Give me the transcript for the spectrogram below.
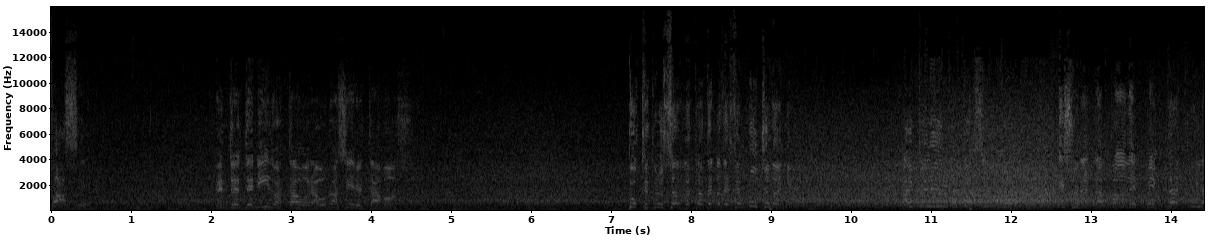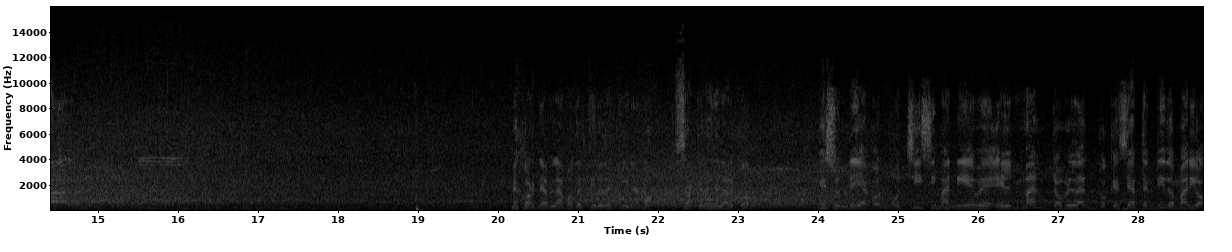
pase. Entretenido hasta ahora. 1 a 0 estamos. Busca cruzarla tratando de hacer mucho daño. Hay peligro en el pase. ojo. Es una tapada espectacular. Mejor ni hablamos del tiro de esquina, ¿no? Saque desde el arco. Es un día con muchísima nieve, el manto blanco que se ha tendido, Mario,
